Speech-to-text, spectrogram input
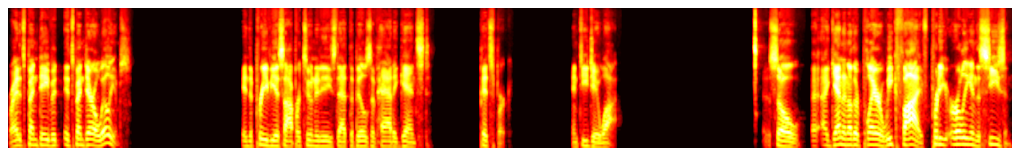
right? It's been David, it's been Daryl Williams in the previous opportunities that the Bills have had against Pittsburgh and TJ Watt. So again, another player, week five, pretty early in the season.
